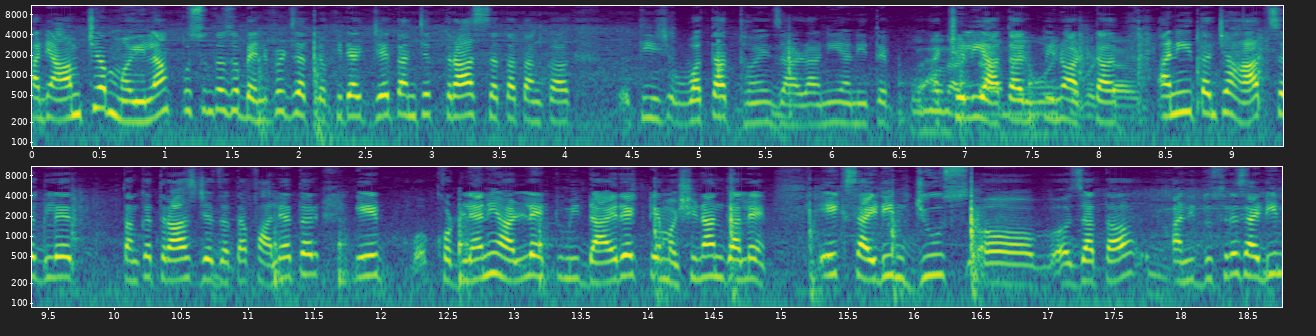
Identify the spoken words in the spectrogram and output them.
आनी आमच्या महिलांक पसून ताजो बेनिफीट जातलो कित्याक जे तांचे त्रास जाता तांकां ती वतात थंय झाडांनी आनी ते हाडटा, हातान पिनो हाडटात. आनी तांचे हात सगळे तांकां त्रास जे जाता फाल्यां तर हे खोटल्यांनी हाडले तुमी डायरेक्ट ते मशिनान घाले. एक सायडीन ज्यूस जाता आनी दुसरे सायडीन.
